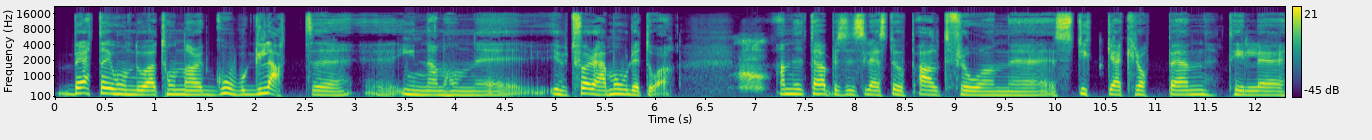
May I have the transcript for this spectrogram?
berättar ju hon då att hon har googlat eh, innan hon eh, utför det här mordet då. Anita har precis läst upp allt från eh, stycka kroppen till eh,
